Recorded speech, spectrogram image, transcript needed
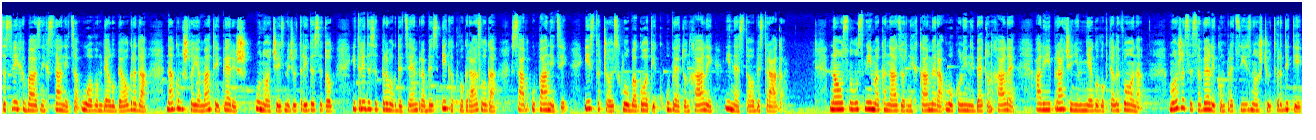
sa svih baznih stanica u ovom delu Beograda nakon što je Matej Periš u noći između 30. i 31. decembra bez ikakvog razloga, sav u panici, istrčao iz kluba Gotik u beton hali i nestao bez traga. Na osnovu snimaka nadzornih kamera u okolini beton hale, ali i praćenjem njegovog telefona – može se sa velikom preciznošću utvrditi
